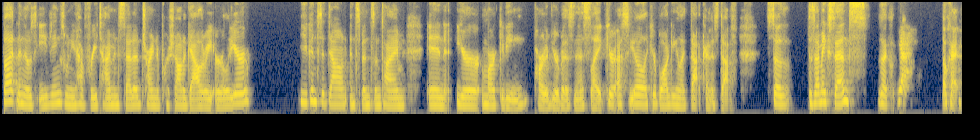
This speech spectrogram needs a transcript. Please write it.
but in those evenings when you have free time instead of trying to push out a gallery earlier you can sit down and spend some time in your marketing part of your business like your seo like your blogging like that kind of stuff so does that make sense like yeah okay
